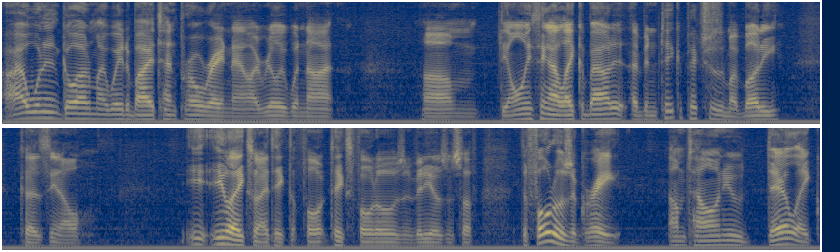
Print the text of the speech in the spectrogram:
I wouldn't go out of my way to buy a 10 Pro right now. I really would not. Um, the only thing I like about it, I've been taking pictures of my buddy because you know he, he likes when I take the photo takes photos and videos and stuff. The photos are great. I'm telling you, they're like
